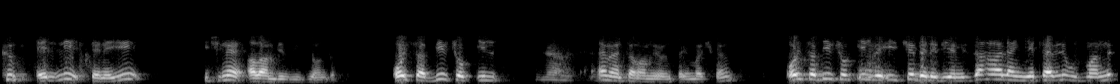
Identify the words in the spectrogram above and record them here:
40-50 seneyi içine alan bir vizyondur. Oysa birçok il, hemen tamamlıyorum Sayın Başkanım. Oysa birçok il ve ilçe belediyemizde halen yeterli uzmanlık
